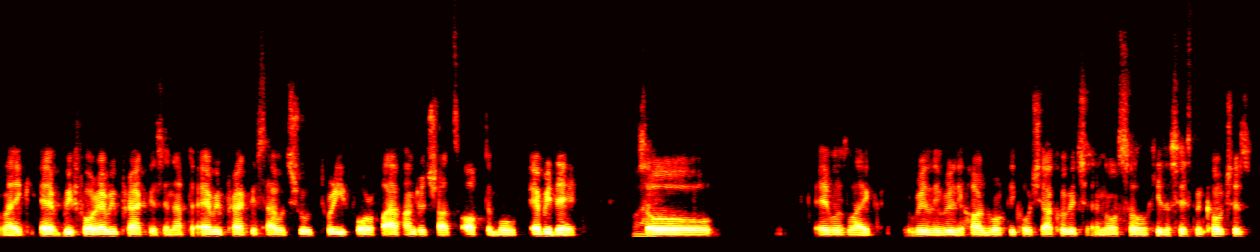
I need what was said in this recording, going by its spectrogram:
like before every practice and after every practice, I would shoot three, four, five hundred shots off the move every day so it was like really, really hard work with Coach Jakovic and also his assistant coaches.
